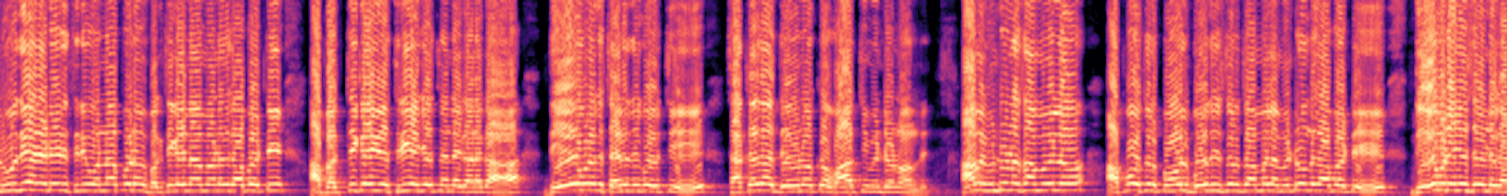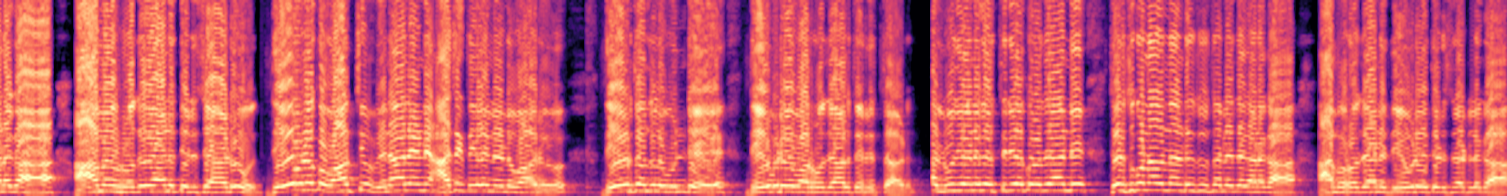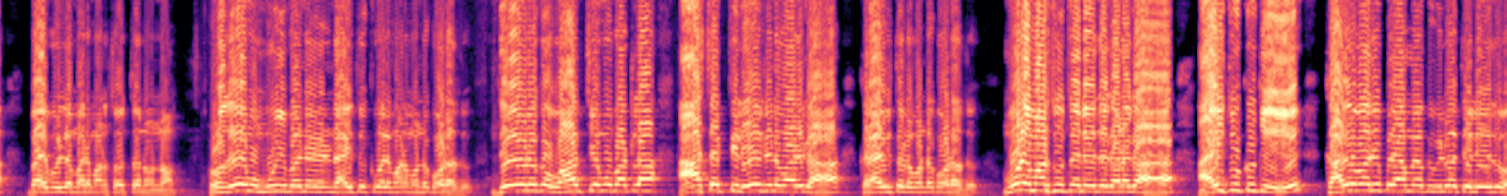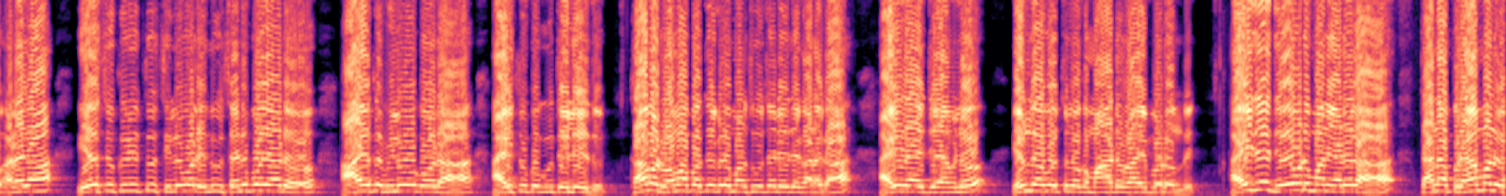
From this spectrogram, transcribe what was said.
లూది అనేటువంటి స్త్రీ ఉన్నప్పుడు భక్తి కలిగిన ఆమె ఉన్నది కాబట్టి ఆ భక్తి కలిగిన స్త్రీ ఏం చేస్తుందంటే గనక దేవుడికి సన్నిధికి వచ్చి చక్కగా దేవుని యొక్క వాక్యం వింటూనే ఉంది. ఆమె వింటున్న సమయంలో అపోసులు పౌలు బోధిస్తున్న సమయంలో వింటుంది కాబట్టి దేవుడు ఏం చేశాడంటే కనుక ఆమె హృదయాన్ని తెరిచాడు. దేవుడి యొక్క వాక్యం వినాలని ఆసక్తి కలిగిన వారు దేవుడి తందులు ఉంటే దేవుడే వారి హృదయాలు తెరుస్తాడు. లూదియానిగా స్త్రీ యొక్క హృదయాన్ని తెరుచుకున్నామని చూసినట్లయితే కనుక ఆమె హృదయాన్ని దేవుడే తెరిచినట్లుగా బైబిల్లో మరి మనం చూస్తూనే ఉన్నాం. హృదయం మూయబడినటువంటి ఐతుక్కువలు మనం ఉండకూడదు. దేవుని యొక్క వాక్యము పట్ల ఆసక్తి లేని వారిగా క్రైస్తవులు ఉండకూడదు. మూడో మాట చూసినట్లయితే కనుక ఐతుక్కుకి కల్వరి ప్రేమ యొక్క విలువ తెలియదు. అనగా ఏసుక్రీస్తు సిలువలు ఎందుకు చనిపోయాడో ఆ యొక్క విలువ కూడా ఐతుక్కుకు తెలియదు. కాబట్టి రోమాపత్రికలో మనం చూసినట్లయితే కనుక ఐదు అధ్యాయంలో ఎనిమిదవ వచ్చిన ఒక మాట రాయబడి ఉంది. అయితే దేవుడు మన ఎడల తన ప్రేమను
